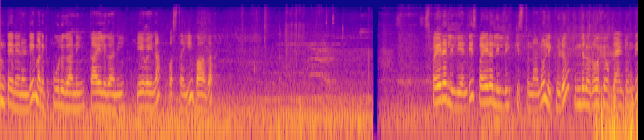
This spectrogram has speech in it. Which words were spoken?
ఉంటేనేనండి మనకి పూలు కానీ కాయలు కానీ ఏవైనా వస్తాయి బాగా. స్పైడర్ లిల్లీ అండి. స్పైడర్ లిల్లీకి ఇస్తున్నాను లిక్విడ్. ఇందులో రోషో ప్లాంట్ ఉంది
